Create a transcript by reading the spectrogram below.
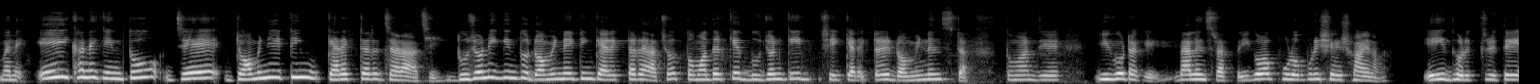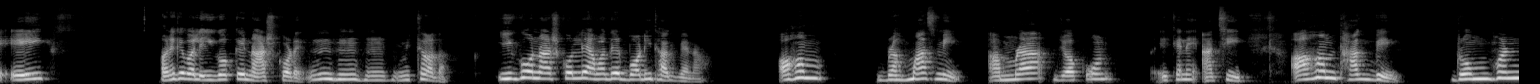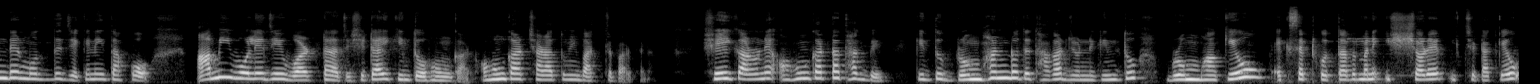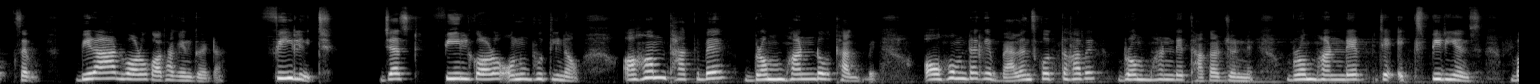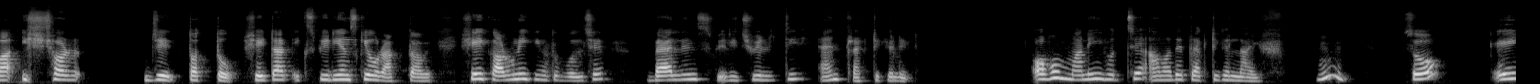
মানে এইখানে কিন্তু যে ডমিনেটিং ক্যারেক্টার যারা আছে, দুজনই কিন্তু ডমিনেটিং ক্যারেক্টারে আছো, তোমাদেরকে দুজনকেই সেই ক্যারেক্টারের ডমিনেন্সটা তোমার যে ইগোটাকে ব্যালেন্স রাখতে, ইগো পুরোপুরি শেষ হয় না। এই ধরিত্রীতে এই, অনেকে বলে ইগোকে নাশ করে। হুম হুম হুম, মিথ্যা কথা। ইগো নাশ করলে আমাদের বডি থাকবে না। অহম ব্রহ্মাস্মি, আমরা যখন এখানে আছি অহম থাকবে, ব্রহ্মাণ্ডের মধ্যে যেখানেই থাকো, আমি বলে যে ওয়ার্ডটা আছে, সেটাই কিন্তু অহংকার। অহংকার ছাড়া তুমি বাঁচতে পারবে না। সেই কারণে অহংকারটা থাকবে, কিন্তু ব্রহ্মাণ্ডতে থাকার জন্য কিন্তু ব্রহ্মাকেও অ্যাকসেপ্ট করতে হবে মানে ঈশ্বরের ইচ্ছেটাকেও অ্যাকসেপ্ট বিরাট বড় কথা কিন্তু এটা। ফিল ইট জাস্ট ফিল করো, অনুভূতি নাও। অহম থাকবে, ব্রহ্মাণ্ডও থাকবে। অহমটাকে ব্যালেন্স করতে হবে ব্রহ্মাণ্ডে থাকার জন্যে। ব্রহ্মাণ্ডের যে এক্সপিরিয়েন্স বা ঈশ্বর যে তত্ত্ব সেইটার এক্সপিরিয়েন্সকেও রাখতে হবে। সেই কারণেই কিন্তু বলছে ব্যালেন্স স্পিরিচুয়ালিটি অ্যান্ড প্র্যাকটিক্যালিটি অহম মানেই হচ্ছে আমাদের প্র্যাকটিক্যাল লাইফ হুম? সো এই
